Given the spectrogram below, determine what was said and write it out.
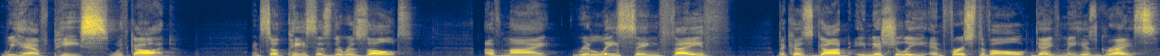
we have peace with God. And so, peace is the result of my releasing faith because God initially and first of all gave me His grace.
